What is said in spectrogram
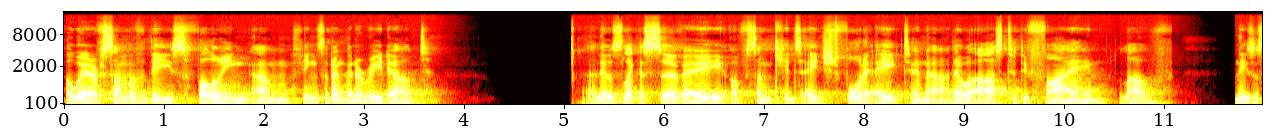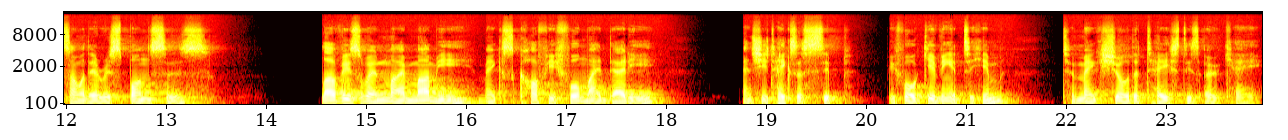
aware of some of these following um, things that I'm going to read out. Uh, there was like a survey of some kids aged four to eight, and uh, they were asked to define love. And these are some of their responses. Love is when my mummy makes coffee for my daddy, and she takes a sip before giving it to him to make sure the taste is okay.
